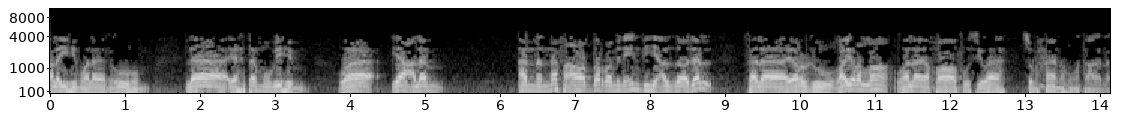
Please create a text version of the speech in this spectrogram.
عليهم ولا يدعوهم. لا يهتم بهم ويعلم أن النفع والضر من عنده عز وجل فلا يرجو غير الله ولا يخاف سواه سبحانه وتعالى.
